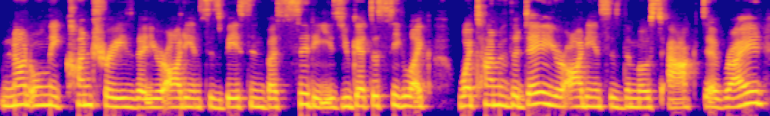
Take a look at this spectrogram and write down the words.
not only countries that your audience is based in, but cities. You get to see like what time of the day your audience is the most active, right?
